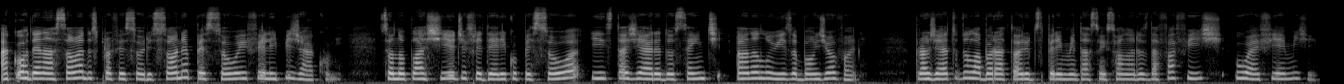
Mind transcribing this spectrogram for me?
A coordenação é dos professores Sônia Pessoa e Felipe Jacome, sonoplastia de Frederico Pessoa e estagiária docente Ana Luísa Bongiovanni. Projeto do Laboratório de Experimentações Sonoras da Fafiche, o FMG.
